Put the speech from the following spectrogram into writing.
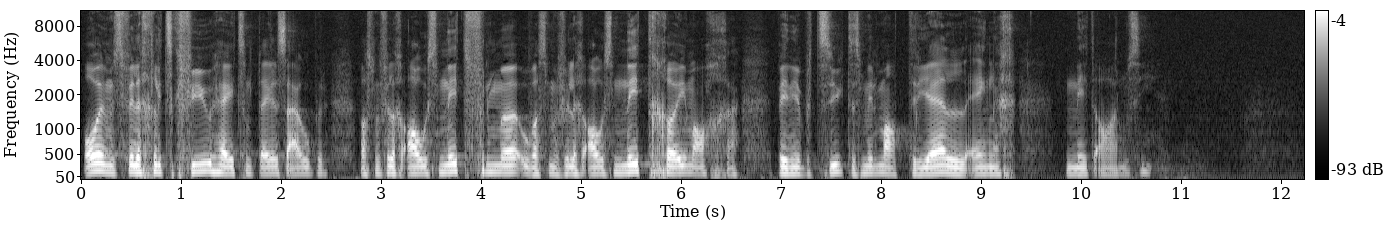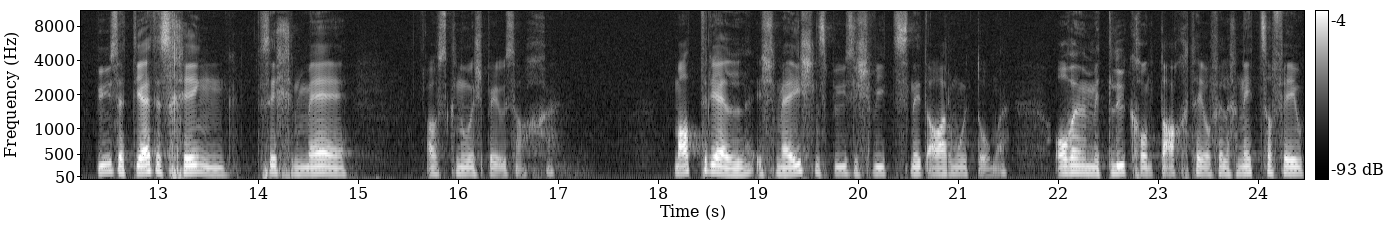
Auch wenn wir vielleicht ein das Gefühl haben, zum Teil selber, was wir vielleicht alles nicht vermögen und was wir vielleicht alles nicht können machen können, bin ich überzeugt, dass wir materiell eigentlich nicht arm sind. Bei uns hat jedes Kind sicher mehr als genug Spielsachen. Materiell ist meistens bei uns in der Schweiz nicht Armut herum. Auch wenn wir mit Leuten Kontakt haben, die vielleicht nicht so viel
